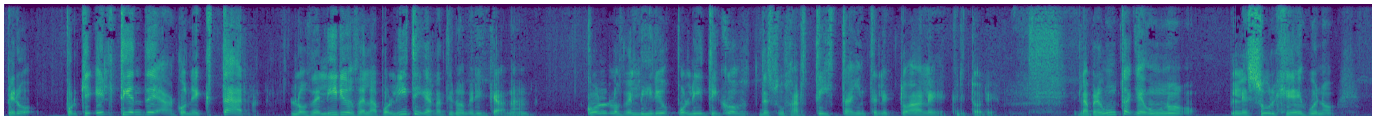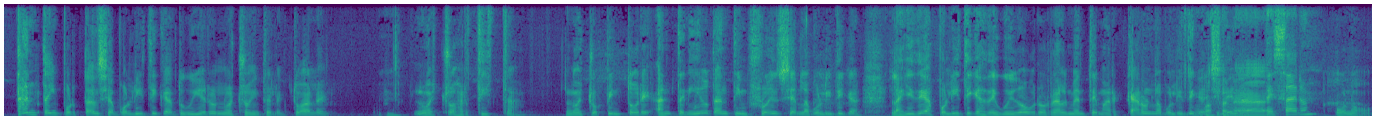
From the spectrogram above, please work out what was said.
pero porque él tiende a conectar los delirios de la política latinoamericana con los delirios políticos de sus artistas, intelectuales, escritores. La pregunta que a uno le surge es, bueno, ¿tanta importancia política tuvieron nuestros intelectuales, nuestros artistas, nuestros pintores? ¿Han tenido tanta influencia en la política? ¿Las ideas políticas de Guidobro realmente marcaron la política No pasa chilena? nada. ¿Pesaron? ¿O no?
